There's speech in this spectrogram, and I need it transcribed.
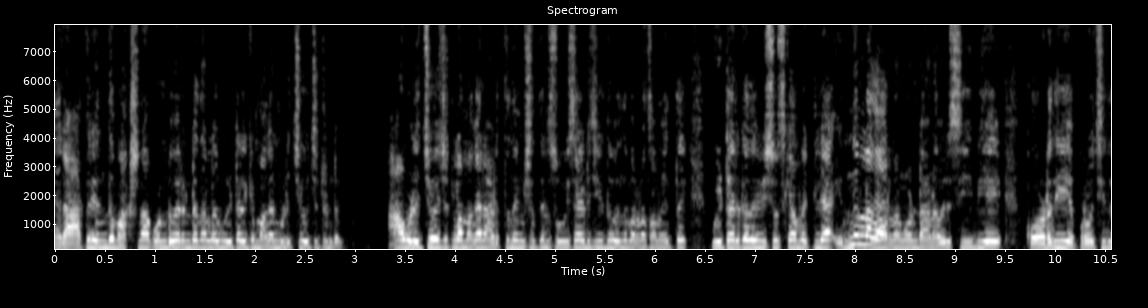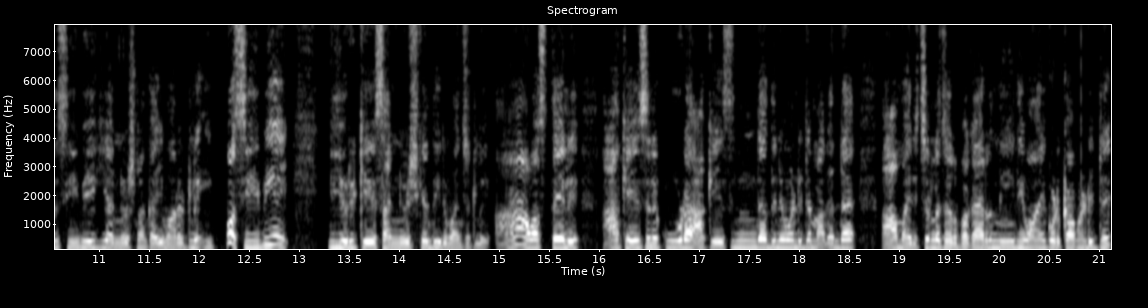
ഞാൻ രാത്രി എന്ത് ഭക്ഷണം കൊണ്ടുവരേണ്ടതെന്നുള്ള വീട്ടിലേക്ക് മകൻ വിളിച്ചു വെച്ചിട്ടുണ്ട്. ആ വിളിച്ചു വെച്ചിട്ടുള്ള മകൻ അടുത്ത നിമിഷത്തിൽ സൂയിസൈഡ് ചെയ്തു എന്ന് പറഞ്ഞ സമയത്ത് വീട്ടുകാർക്ക് അത് വിശ്വസിക്കാൻ പറ്റില്ല. എന്നുള്ള കാരണം കൊണ്ടാണ് അവർ സി ബി ഐ കോടതിയെ അപ്രോച്ച് ചെയ്ത് സി ബി ഐക്ക് അന്വേഷണം കൈമാറിയിട്ടുള്ളത്. ഇപ്പോൾ സി ബി ഐ ഈ ഒരു കേസ് അന്വേഷിക്കാൻ തീരുമാനിച്ചിട്ടുള്ളത്. ആ അവസ്ഥയിൽ ആ കേസിൽ കൂടെ ആ കേസിന്റെ ഇതിന് വേണ്ടിയിട്ട് മകന്റെ ആ മരിച്ചിട്ടുള്ള ചെറുപ്പക്കാരൻ നീതി വാങ്ങിക്കൊടുക്കാൻ വേണ്ടിയിട്ട്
